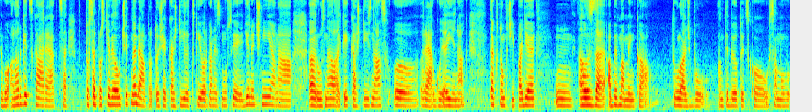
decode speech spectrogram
nebo alergická reakce, to se prostě vyloučit nedá, protože každý lidský organismus je jedinečný a na různé léky každý z nás reaguje jinak, tak v tom případě lze, aby maminka tu léčbu antibiotickou samo,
